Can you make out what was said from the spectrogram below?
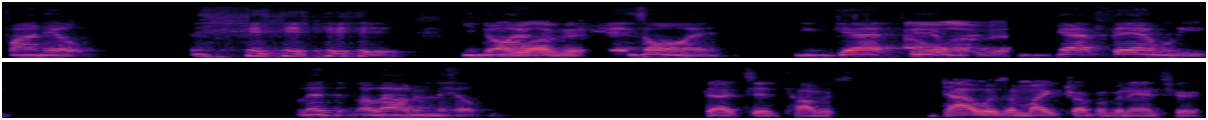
find help. you don't I have to hands on. You got family. You got family. Let them allow them to help. That's it, Thomas. That was a mic drop of an answer.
